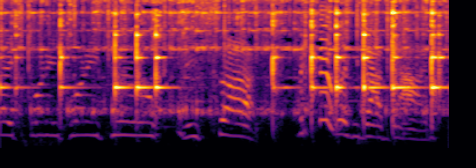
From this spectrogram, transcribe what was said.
Goodbye, 2022. You suck. That wasn't that bad.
